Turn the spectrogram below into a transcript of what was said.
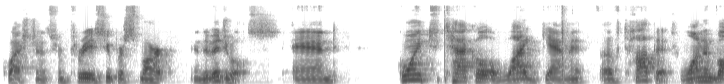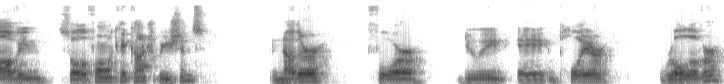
questions from three super smart individuals and going to tackle a wide gamut of topics. One involving solo 401k contributions, another for doing a employer rollover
